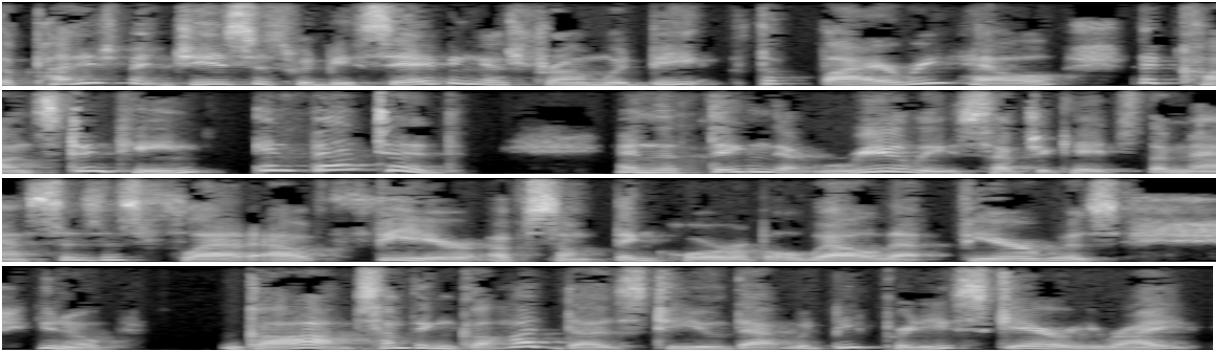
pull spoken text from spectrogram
The punishment Jesus would be saving us from would be the fiery hell that Constantine invented. And the thing that really subjugates the masses is flat out fear of something horrible. Well, that fear was, you know, God, something God does to you, that would be pretty scary, right?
